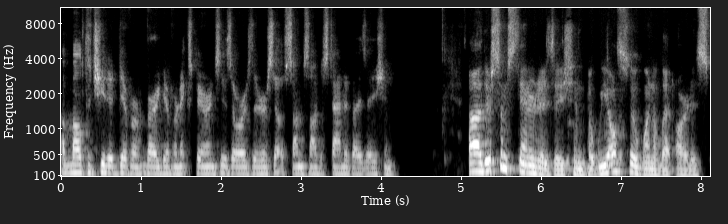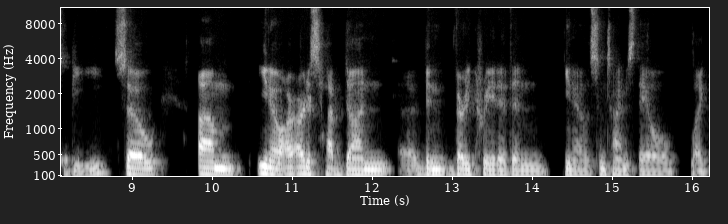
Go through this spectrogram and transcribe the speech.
a multitude of different very different experiences or is there sort of some sort of standardization uh, there's some standardization but we also want to let artists be so um, you know our artists have done uh, been very creative and you know sometimes they'll like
